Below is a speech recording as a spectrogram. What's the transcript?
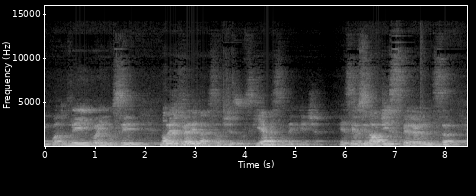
enquanto leigo aí você, não é diferente da missão de Jesus, que é a missão da igreja. É ser um sinal de esperança,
